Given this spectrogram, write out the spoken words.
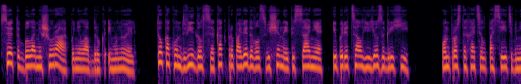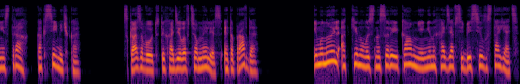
Все это была мишура, поняла вдруг Эммануэль. То, как он двигался, как проповедовал священные писания и порицал ее за грехи. Он просто хотел посеять в ней страх, как семечко. «Сказывают, ты ходила в темный лес, это правда?» Эммануэль откинулась на сырые камни, не находя в себе сил стоять.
